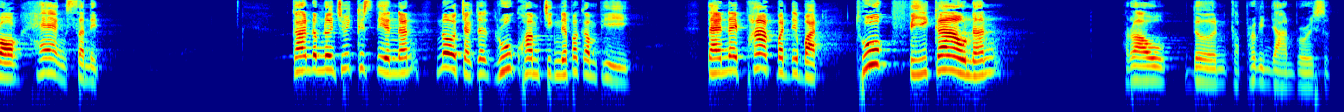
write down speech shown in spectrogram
รองแห้งสนิท การดำเนินชีวิตคริสเตียนนั้น นอกจากจะรู้ความจริงในพระคัมภีร์ แต่ในภาคปฏิบัติทุกฝีก้าวนั้น เราเดินกับพระวิญญาณบริสุทธิ์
